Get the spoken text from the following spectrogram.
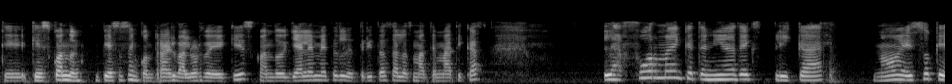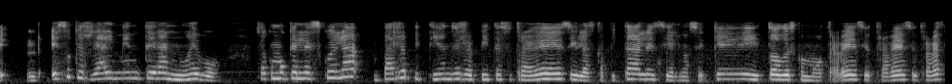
que, es cuando empiezas a encontrar el valor de X, cuando ya le metes letritas a las matemáticas, la forma en que tenía de explicar, ¿no? Eso que, eso que realmente era nuevo. O sea, como que en la escuela vas repitiendo y repites otra vez, y las capitales, y el no sé qué, y todo es como otra vez y otra vez y otra vez.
